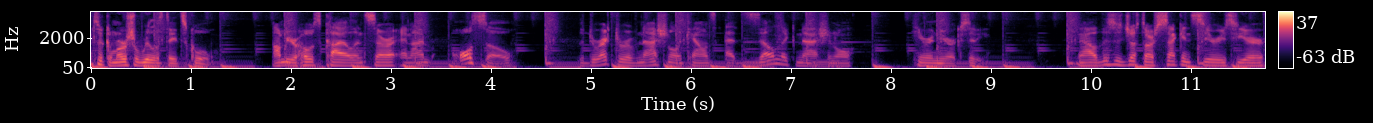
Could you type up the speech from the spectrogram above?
to Commercial Real Estate School. I'm your host, Kyle and Sarah, and I'm also the Director of National Accounts at Zelnick National here in New York City. Now, this is just our second series here,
